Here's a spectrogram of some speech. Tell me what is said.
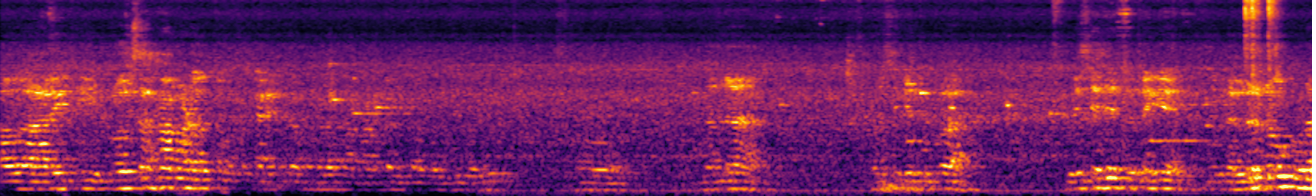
ಅವರು ಆ ರೀತಿ ಪ್ರೋತ್ಸಾಹ ಮಾಡುವಂಥ ಒಂದು ಕಾರ್ಯಕ್ರಮಗಳನ್ನು ಮಾಡುವಂಥ ಬಂದಿದ್ದರು ಸೊ, ನನ್ನ ಮನಸ್ಸಿಗೆ ತುಂಬ ವಿಷಯದ ಜೊತೆಗೆ ನಿಮ್ಮೆಲ್ಲರನ್ನೂ ಕೂಡ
